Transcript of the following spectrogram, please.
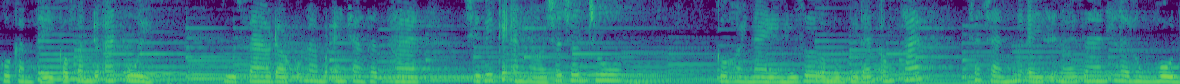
cô cảm thấy có phần được an ủi. Dù sao đó cũng là một anh chàng thật thà, chưa biết cách ăn nói cho trơn tru. Câu hỏi này nếu rơi vào một người đàn ông khác chắc chắn người ấy sẽ nói ra những lời hùng hồn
